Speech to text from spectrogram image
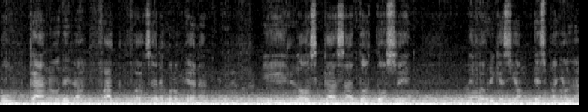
Vulcano de la FAC, Fuerza Aérea Colombiana, y los Casa 212 de fabricación española.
